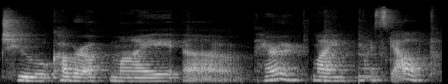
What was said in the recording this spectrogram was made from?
to cover up my uh, hairline, my scalp.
